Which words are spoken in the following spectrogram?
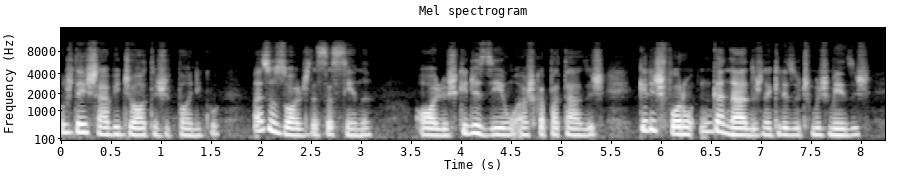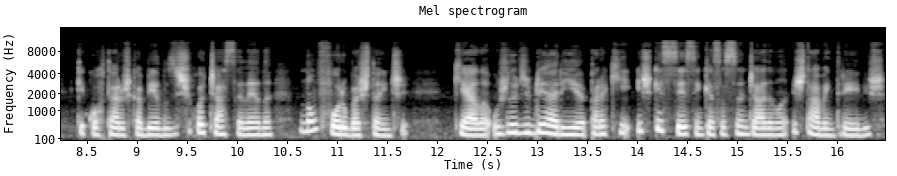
os deixava idiotas de pânico, mas os olhos da assassina. Olhos que diziam aos capatazes que eles foram enganados naqueles últimos meses, que cortar os cabelos e chicotear Selena não fora o bastante, que ela os ludibriaria para que esquecessem que essa Sanjadalan estava entre eles.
